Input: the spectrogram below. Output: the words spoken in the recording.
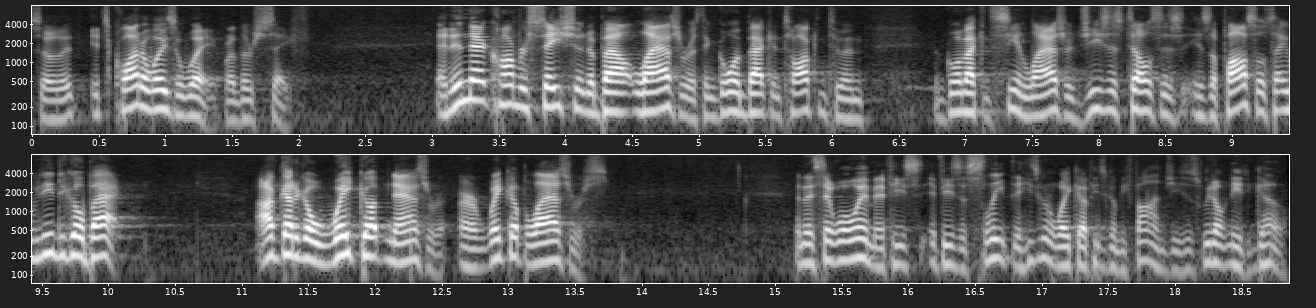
So it, it's quite a ways away where they're safe. And in that conversation about Lazarus and going back and talking to him, going back and seeing Lazarus, Jesus tells his, his apostles, hey, we need to go back. I've got to go wake up Nazareth or wake up Lazarus. And they say, well, wait a minute, if he's, if he's asleep, then he's going to wake up, he's going to be fine, Jesus. We don't need to go.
